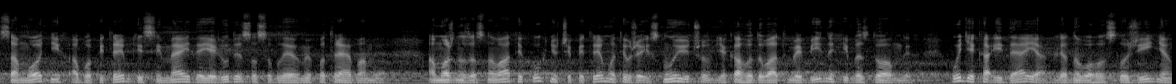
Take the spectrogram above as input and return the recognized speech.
самотніх або підтримки сімей, де є люди з особливими потребами. А можна заснувати кухню чи підтримати вже існуючу, яка годуватиме бідних і бездомних. Будь-яка ідея для нового служіння,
